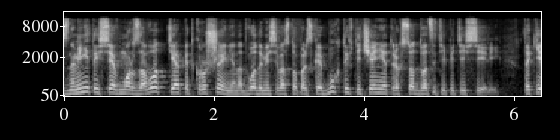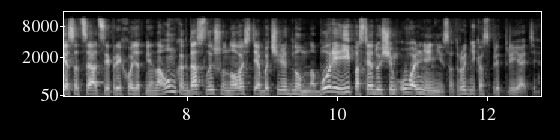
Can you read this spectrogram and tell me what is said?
Знаменитый Севморзавод терпит крушение над водами Севастопольской бухты в течение 325 серий. Такие ассоциации приходят мне на ум, когда слышу новости об очередном наборе и последующем увольнении сотрудников с предприятия.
